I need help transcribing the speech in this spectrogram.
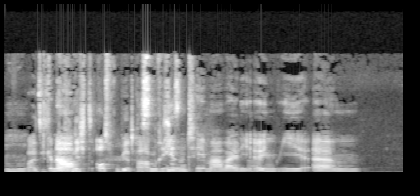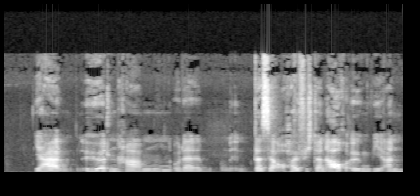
mhm. weil sie genau. noch nichts ausprobiert haben. Das ist ein Riesenthema, so. weil die ja. irgendwie ähm, ja, Hürden haben oder das ja häufig dann auch irgendwie an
